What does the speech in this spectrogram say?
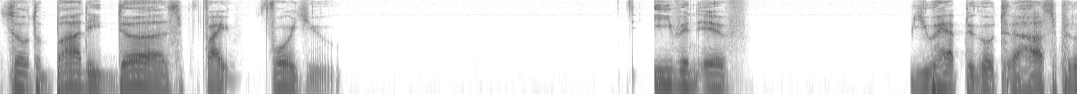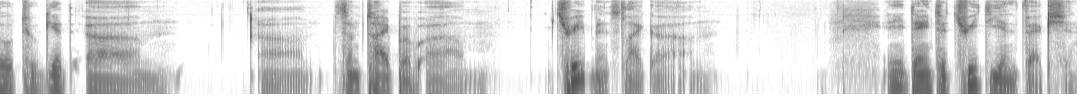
So the body does fight for you, even if you have to go to the hospital to get um, um, some type of um, treatments, like um, anything to treat the infection.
